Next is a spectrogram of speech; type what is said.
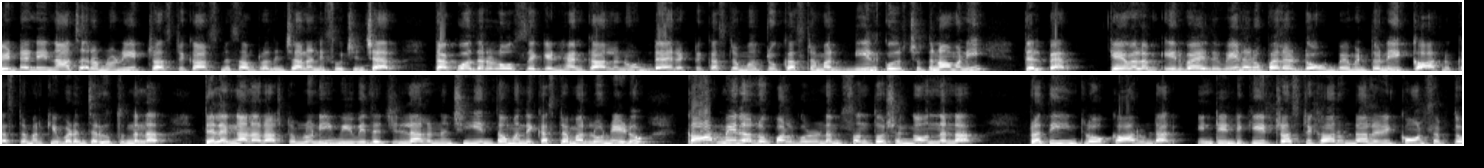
వెంటనే నాచారంలోని ట్రస్ట్ కార్స్ను సంప్రదించాలని సూచించారు. తక్కువ ధరలో సెకండ్ హ్యాండ్ కార్లను direct customer to customer deal కుదుర్చుతున్నామని తెలిపారు. కేవలం ఇరవై ఐదు వేల రూపాయల డౌన్ పేమెంట్తోనే కార్ను కస్టమర్కి ఇవ్వడం జరుగుతుందన్నారు తెలంగాణ రాష్ట్రంలోని వివిధ జిల్లాల నుంచి ఎంతో మంది కస్టమర్లు నేడు కార్ మేళాలో పాల్గొనడం సంతోషంగా ఉందన్నారు ప్రతి ఇంట్లో కారు ఉండాలి. ఇంటింటికి ట్రస్ట్ కారు ఉండాలని కాన్సెప్ట్తో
